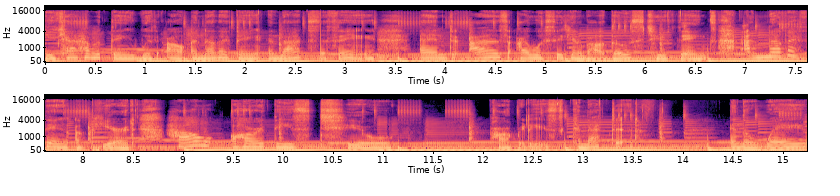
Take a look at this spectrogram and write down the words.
You can't have a thing without another thing, and that's the thing. And as I was thinking about those two things, another thing appeared. How are these two properties connected in the way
